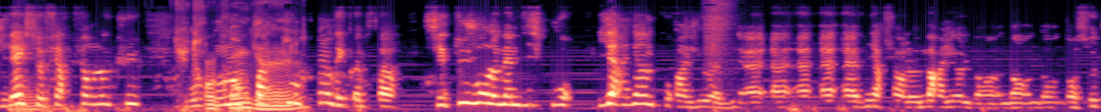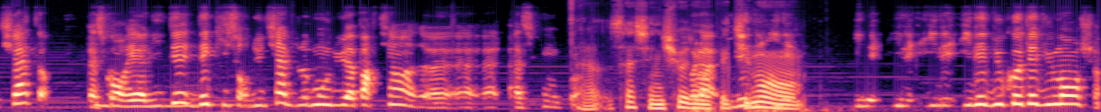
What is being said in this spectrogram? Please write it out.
qu'il aille se faire cuire le cul. Tu te on, rends compte, tout le monde est comme ça. C'est toujours le même discours. Il n'y a rien de courageux à, venir faire le mariole dans, dans, dans, ce chat, parce qu'en réalité, dès qu'il sort du chat, le monde lui appartient euh, à, ce con. Ça, c'est une chose, effectivement. Il est, il, est, il est, du côté du manche,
